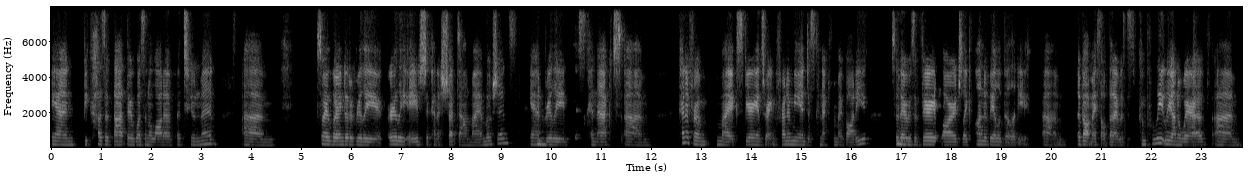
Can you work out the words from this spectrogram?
And because of that, there wasn't a lot of attunement. Um, so I learned at a really early age to kind of shut down my emotions and mm-hmm. really disconnect um, kind of from my experience right in front of me and disconnect from my body so mm-hmm. there was a very large like unavailability um, about myself that I was completely unaware of um,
